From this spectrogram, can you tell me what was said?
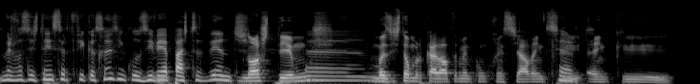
Mas vocês têm certificações, inclusive é a pasta de dentes. nós temos, ah, mas isto é um mercado altamente concorrencial em que, Certo. em que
